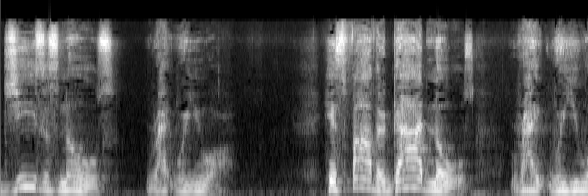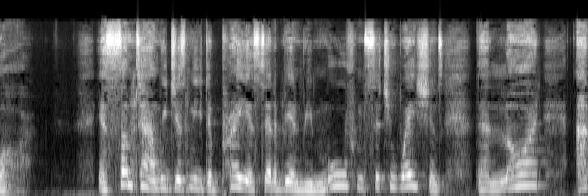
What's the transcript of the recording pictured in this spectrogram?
Jesus knows right where you are. His Father, God knows right where you are. And sometimes we just need to pray instead of being removed from situations that Lord, I,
